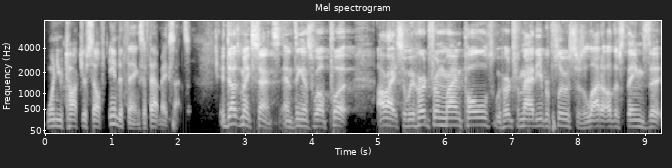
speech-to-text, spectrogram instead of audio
when you talked yourself into things, if that makes sense. It does make sense. And I think that's well put. All right, so we heard from Ryan Poles, we heard from Matt Eberflus. There's a lot of other things that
